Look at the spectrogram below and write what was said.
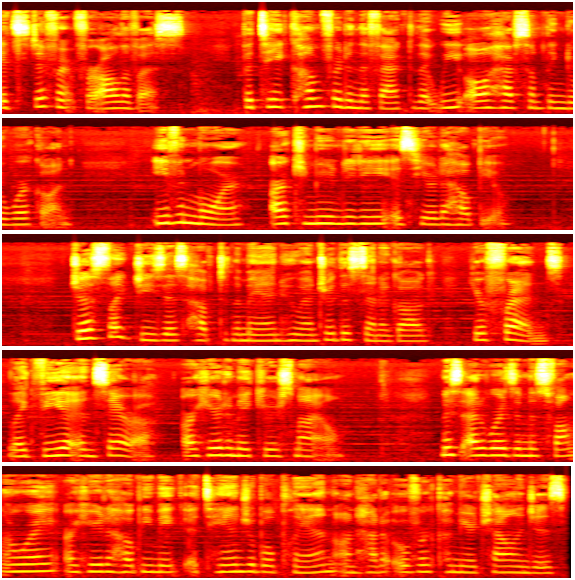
It's different for all of us, but take comfort in the fact that we all have something to work on. Even more, our community is here to help you. Just like Jesus helped the man who entered the synagogue, your friends, like Via and Sarah, are here to make you smile. Miss Edwards and Miss Fauntleroy are here to help you make a tangible plan on how to overcome your challenges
